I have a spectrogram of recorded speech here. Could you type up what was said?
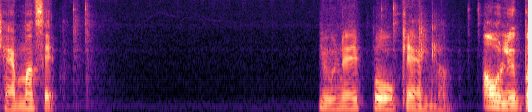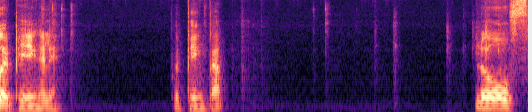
แคปมาเสร็จ อยู่ในโปรแกรมครับ เอ้าลืมเปิดเพลงให้เลย เปิดเพลงแป๊บโลไฟ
